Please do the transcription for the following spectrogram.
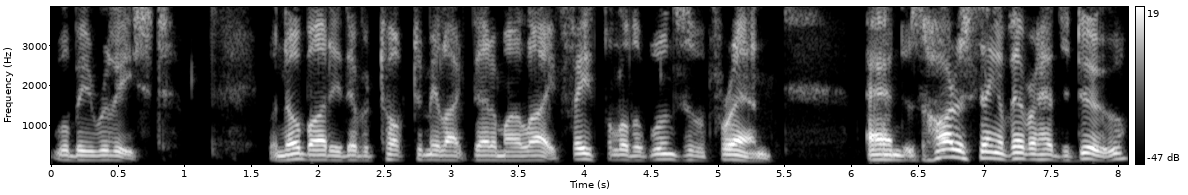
will be released. But nobody had ever talked to me like that in my life. Faithful are the wounds of a friend. And it was the hardest thing I've ever had to do.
